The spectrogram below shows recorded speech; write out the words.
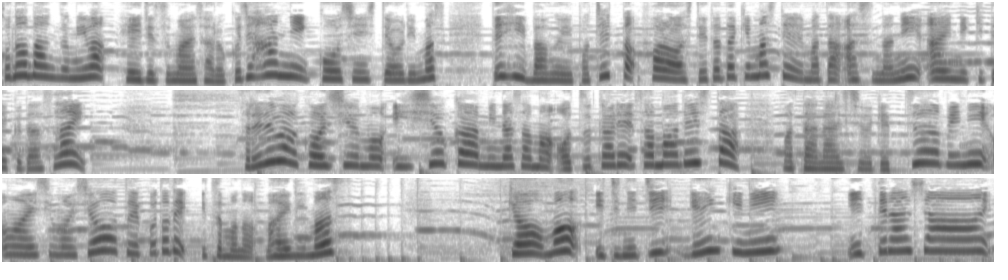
この番組は平日毎朝6時半に更新しております。ぜひ番組ポチッとフォローしていただきましてまたアスナに会いに来てください。それでは今週も1週間皆様お疲れ様でした。また来週月曜日にお会いしましょうということでいつもの参ります。今日も一日元気にいってらっしゃい。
